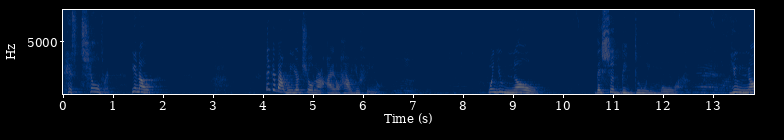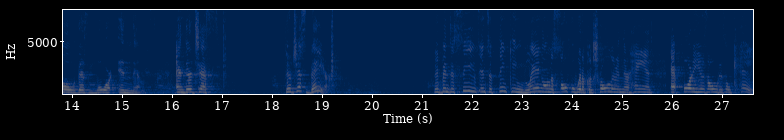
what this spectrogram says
his children. You know, think about when your children are idle, how you feel. When you know they should be doing more. You know there's more in them and they're just they're just there. They've been deceived into thinking laying on the sofa with a controller in their hand at 40 years old is okay.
